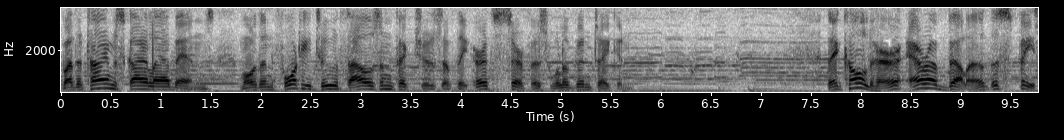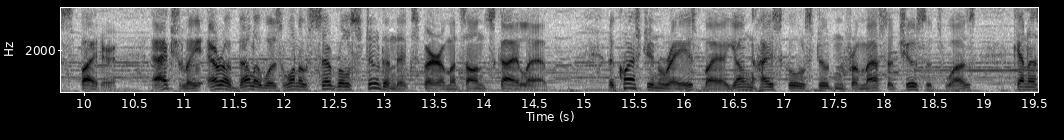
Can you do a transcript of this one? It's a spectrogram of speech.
By the time Skylab ends, more than 42,000 pictures of the Earth's surface will have been taken. They called her Arabella the Space Spider. Actually, Arabella was one of several student experiments on Skylab. The question raised by a young high school student from Massachusetts was, can a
